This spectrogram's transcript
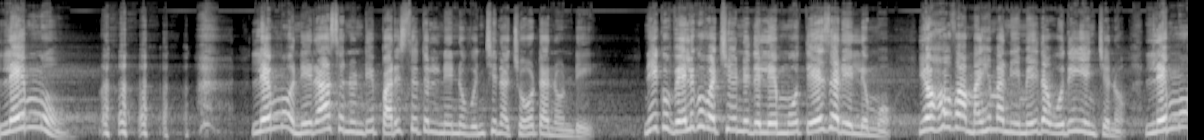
లెమ్ము. లెమ్ము నిరాశ నుండి పరిస్థితులు నిన్ను ఉంచిన చోట నుండి. నీకు వెలుగు వచ్చి లెమ్ము తేజరిల్లెమ్ము యహోవా మహిమ నీ మీద ఉదయించను. లెమ్ము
